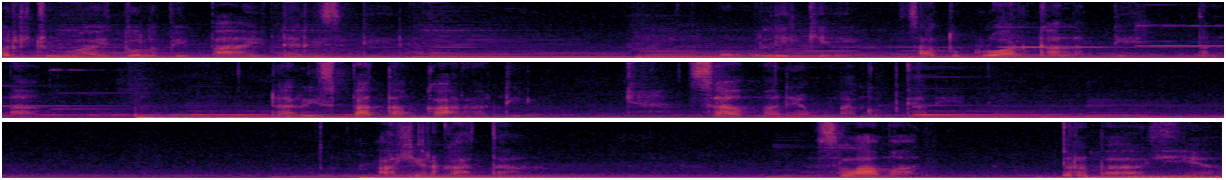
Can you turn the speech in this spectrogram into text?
Berdua itu lebih baik dari sendiri. Memiliki satu keluarga lebih tenang dari sebatang kara di zaman yang menakutkan ini. Akhir kata, selamat berbahagia,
